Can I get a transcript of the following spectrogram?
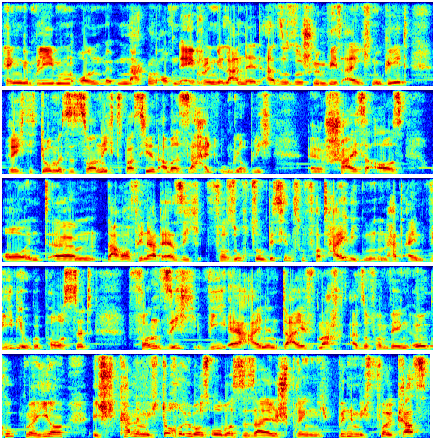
hängen geblieben und mit dem Nacken auf den Apron gelandet. Also so schlimm wie es eigentlich nur geht. Richtig dumm. Es ist zwar nichts passiert, aber es sah halt unglaublich äh, scheiße aus. Und ähm, daraufhin hat er sich versucht so ein bisschen zu verteidigen und hat ein Video gepostet von sich, wie er einen Dive macht. Also von wegen, äh, guckt mal hier, ich kann nämlich doch übers oberste Seil springen. Ich bin nämlich voll krass.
